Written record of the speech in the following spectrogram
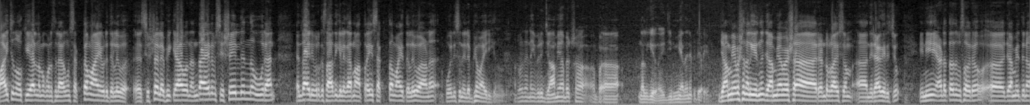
വായിച്ചു നോക്കിയാൽ നമുക്ക് മനസ്സിലാകും ശക്തമായ ഒരു തെളിവ് ശിക്ഷ ലഭിക്കാവുന്ന എന്തായാലും ശിക്ഷയിൽ നിന്ന് ഊരാൻ എന്തായാലും ഇവർക്ക് സാധിക്കില്ല. കാരണം അത്രയും ശക്തമായ തെളിവാണ് പോലീസിന് ലഭ്യമായിരിക്കുന്നത്. അതുപോലെ തന്നെ ഇവർ ജാമ്യാപേക്ഷ നൽകിയിരുന്നു. ജാമ്യാപേക്ഷ നൽകിയിരുന്നു. ജാമ്യാപേക്ഷ രണ്ട് പ്രാവശ്യം നിരാകരിച്ചു. ഇനി അടുത്ത ദിവസം ഒരു ജാമ്യത്തിന്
